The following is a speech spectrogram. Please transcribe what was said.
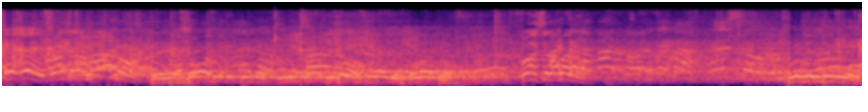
¡Eh, eh! ¡Levante la mano! Premiación Comité Masculino de 15 años, novatos. Cójase la mano. Jorge Torres,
